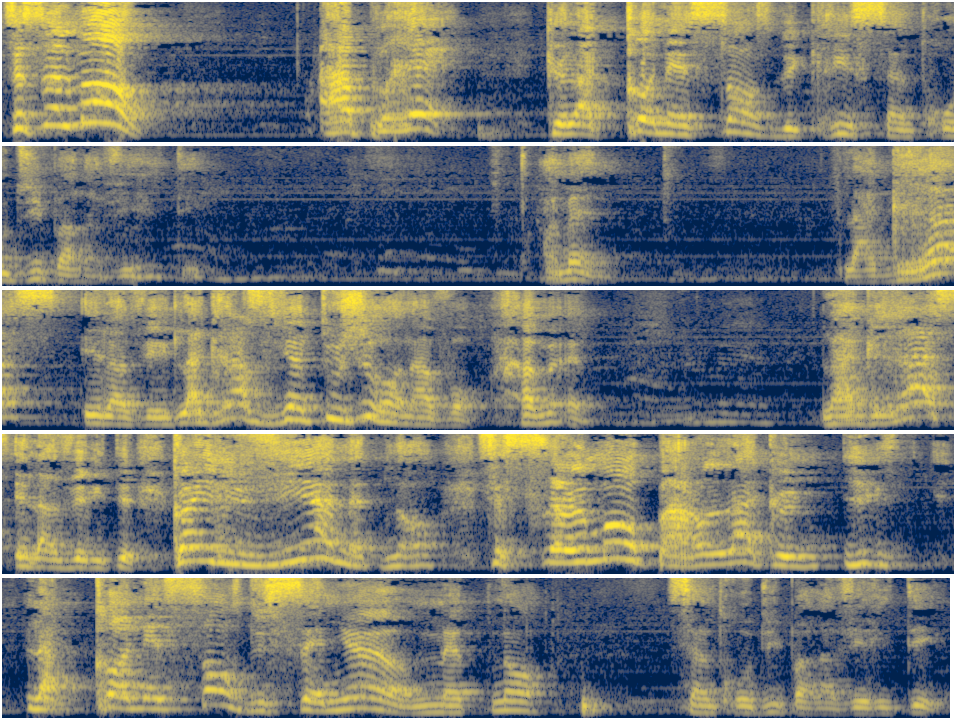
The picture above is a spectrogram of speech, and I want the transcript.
C'est seulement après que la connaissance de Christ s'introduit par la vérité. Amen. La grâce et la vérité. La grâce vient toujours en avant. Amen. La grâce et la vérité. Quand il vient maintenant, c'est seulement par là que la connaissance du Seigneur maintenant s'introduit par la vérité.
